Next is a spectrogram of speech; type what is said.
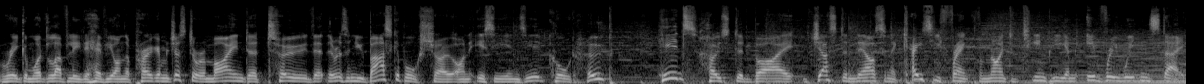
Regan Wood, lovely to have you on the program. And just a reminder too that there is a new basketball show on SENZ called Hoop. Heads hosted by Justin Nelson and Casey Frank from 9 to 10 p.m. every Wednesday.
